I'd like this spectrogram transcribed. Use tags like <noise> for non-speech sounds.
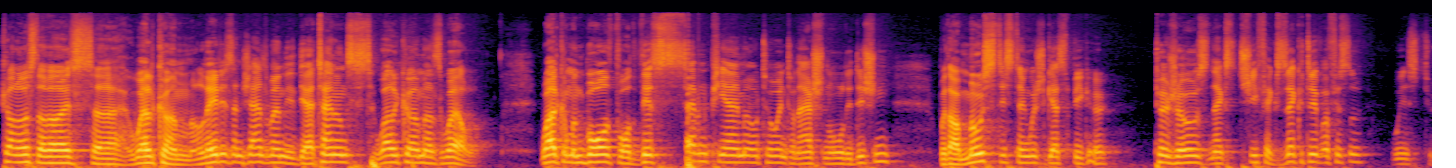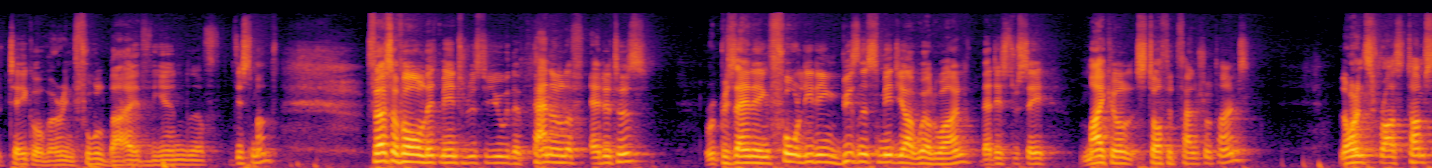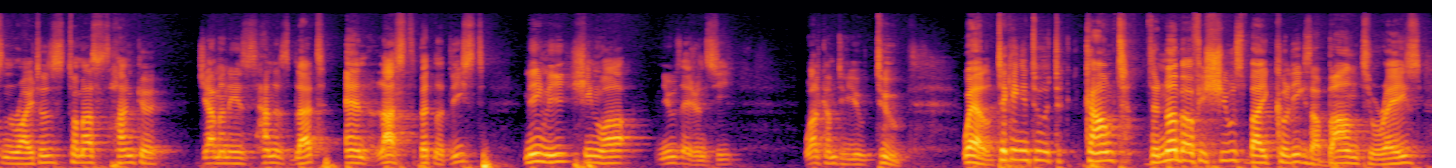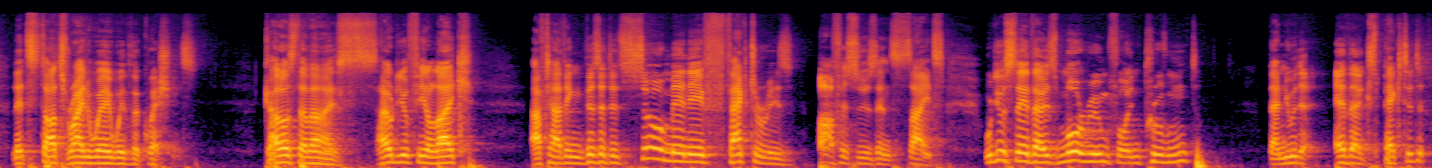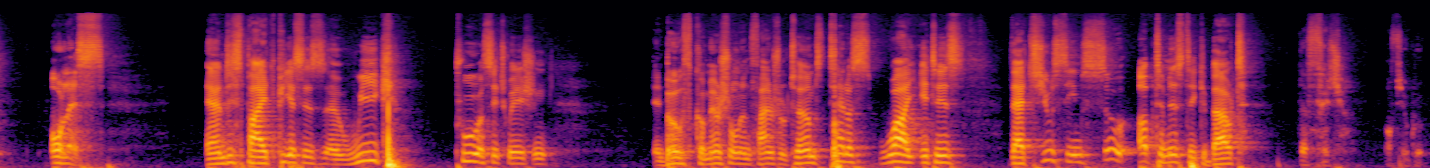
Carlos Tavares, uh, welcome. Ladies and gentlemen, the attendants, welcome as well. Welcome on board for this 7 p.m. Auto International edition with our most distinguished guest speaker, Peugeot's next chief executive officer, who is to take over in full by the end of this month. First of all, let me introduce to you the panel of editors representing four leading business media worldwide, that is to say, Michael Stothard Financial Times, Lawrence Frost Thomson Reuters Thomas Hanke Germany's Handelsblatt, and last but not least, Ming Li Xinhua News Agency. Welcome to you too. Well, taking into account the number of issues my colleagues are bound to raise, let's start right away with the questions. Carlos Tavares, how do you feel like after having visited so many factories, offices, and sites, would you say there is more room for improvement than you would ever expected, or less? And despite PSA's uh, weak, poor situation in both commercial and financial terms, tell us why it is that you seem so optimistic about the future of your group.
